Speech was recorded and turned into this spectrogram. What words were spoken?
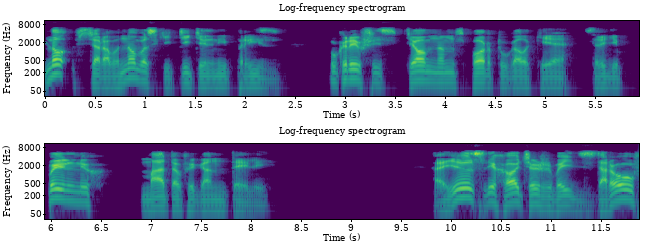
но все равно восхитительный приз, укрывшись в темном спортуголке среди пыльных матов и гантелей. «А если хочешь быть здоров,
